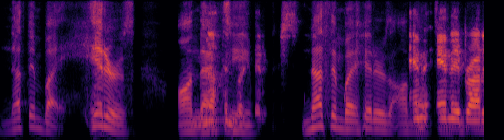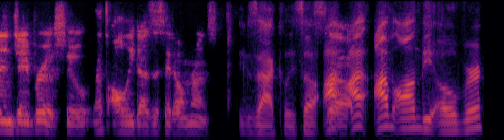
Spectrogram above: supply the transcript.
nothing but hitters on that Nothing team. But Nothing but hitters on and, that And they brought in Jay Bruce, who that's all he does is hit home runs. Exactly. So, so I, I, am on the over.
